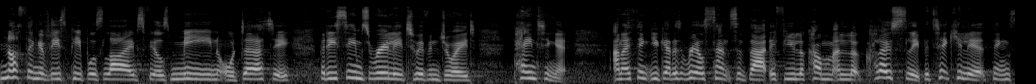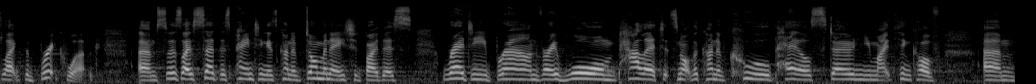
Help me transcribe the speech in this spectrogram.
Nothing of these people's lives feels mean or dirty, but he seems really to have enjoyed painting it. And I think you get a real sense of that if you look, come and look closely, particularly at things like the brickwork. Um, so as I've said, this painting is kind of dominated by this reddy, brown, very warm palette. It's not the kind of cool, pale stone you might think of um,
